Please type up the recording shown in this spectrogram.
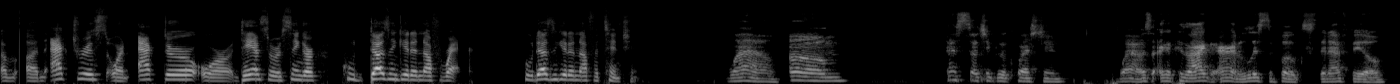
a, an actress or an actor or a dancer or a singer who doesn't get enough rec, who doesn't get enough attention. Wow. Um, that's such a good question. Wow, because I, I got a list of folks that I feel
